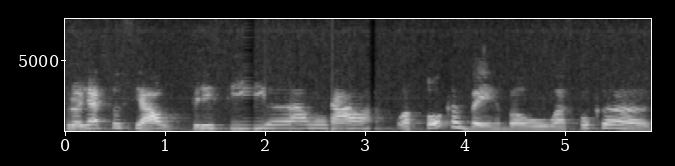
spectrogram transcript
projeto social precisa alocar a pouca verba ou as poucas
